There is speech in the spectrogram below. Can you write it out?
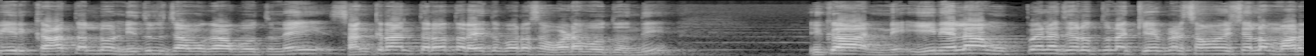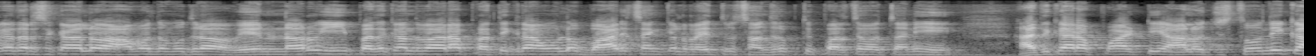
వీరి ఖాతాల్లో నిధులు జమ కాబోతున్నాయి. సంక్రాంతి తర్వాత రైతు భరోసా పడబోతుంది ఇక ఈ నెల ముప్పైన జరుగుతున్న కేబినెట్ సమావేశంలో మార్గదర్శకాలు ఆమోద ముద్ర వేయనున్నారు. ఈ పథకం ద్వారా ప్రతి గ్రామంలో భారీ సంఖ్యలో రైతులు సంతృప్తి పరచవచ్చని అధికార పార్టీ ఆలోచిస్తోంది. ఇక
